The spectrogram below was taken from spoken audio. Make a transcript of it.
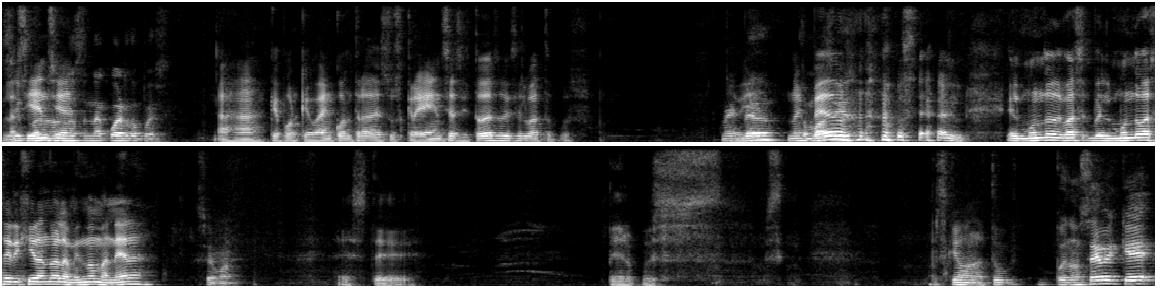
la ciencia. no, están de acuerdo, pues. Ajá, que porque va en contra de sus creencias y todo eso, dice el vato, pues. No hay pedo. No hay pedo. o sea, el, mundo va, el mundo va a seguir girando de la misma manera. Sí, man. Este. Pero pues. Pues, pues qué onda, tú. Pues no sé, güey, ¿qué?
